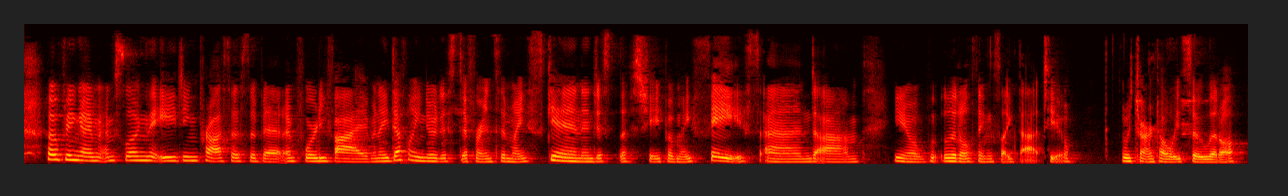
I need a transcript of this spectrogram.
hoping I'm I'm slowing the aging process a bit. I'm 45 and I definitely notice difference in my skin and just the shape of my face and um, you know, little things like that too, which aren't always so little.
